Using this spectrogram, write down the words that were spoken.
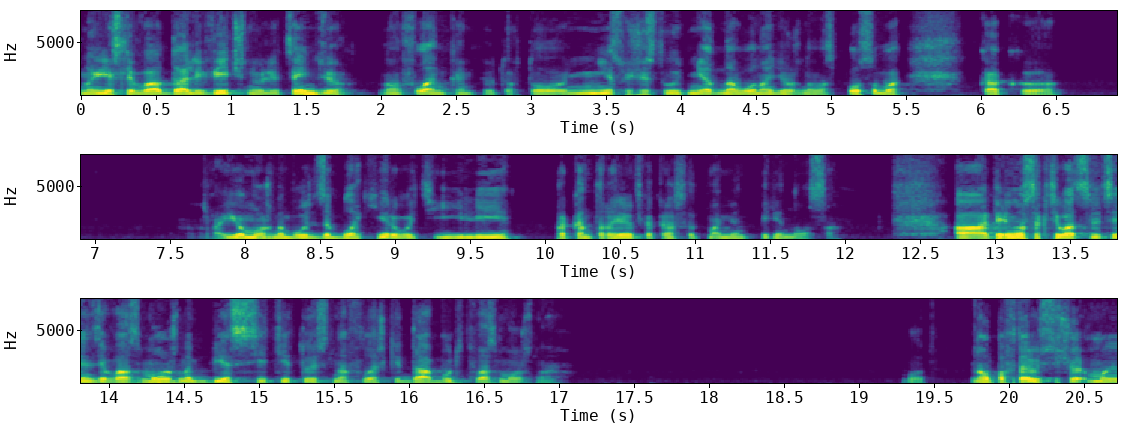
Но если вы отдали вечную лицензию на офлайн компьютер, то не существует ни одного надежного способа, как э, ее можно будет заблокировать или проконтролировать как раз этот момент переноса. А перенос активации лицензии возможно без сети, то есть на флешке? Да, будет возможно. Вот. Но повторюсь еще, мы,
